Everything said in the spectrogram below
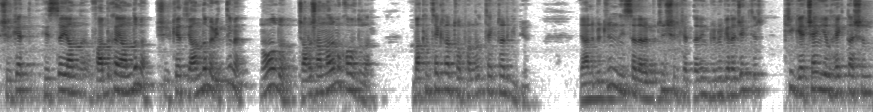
Şirket hisse yandı, fabrika yandı mı? Şirket yandı mı? Bitti mi? Ne oldu? Çalışanları mı kovdular? Bakın tekrar toparladı, tekrar gidiyor. Yani bütün hisselerin, bütün şirketlerin günü gelecektir. Ki geçen yıl Hektaş'ın,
